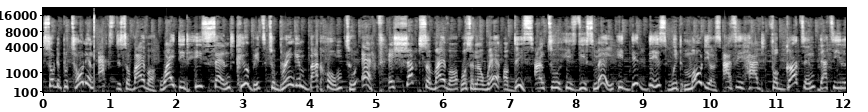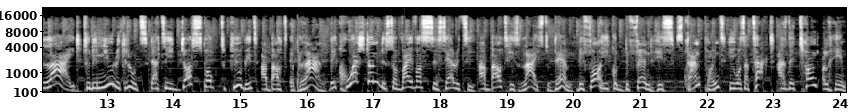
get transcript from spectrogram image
So the Plutonian asked the survivor, why did he send Qubit to bring him back home to Earth? A shocked survivor was unaware of this, and to his dismay, he did this with Modeus as he had forgotten that he lied to the new recruits that he just spoke to Qubit about a plan. They questioned the survivor's sincerity about his lies to them. Before he could defend his standpoint, he was attacked as they turned on him,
